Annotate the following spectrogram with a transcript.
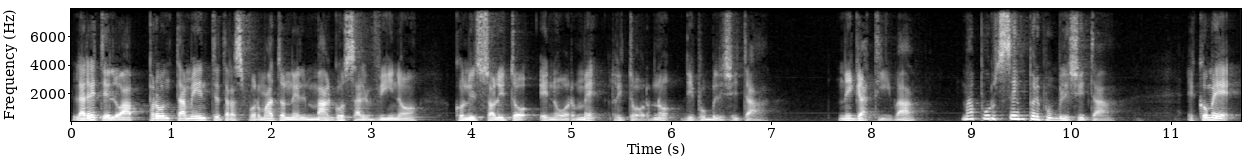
La rete lo ha prontamente trasformato nel mago Salvino, con il solito enorme ritorno di pubblicità. Negativa, ma pur sempre pubblicità. E come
